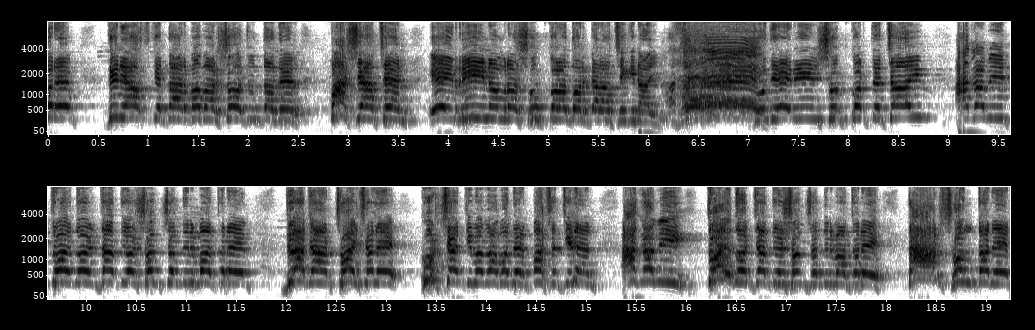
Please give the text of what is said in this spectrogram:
করে তিনি আজকে তার বাবার সহযোদ্ধাদের পাশে আছেন। এই ঋণ আমরা শোধ করা দরকার আছে কি নাই? যদি এই ঋণ শোধ করতে চাই আগামী ত্রয়োদশ জাতীয় সংসদ নির্বাচনে দুই সালে খুরশেদ যেভাবে আমাদের পাশে ছিলেন আগামী ত্রয়োদশ জাতীয় সংসদ নির্বাচনে তার সন্তানের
